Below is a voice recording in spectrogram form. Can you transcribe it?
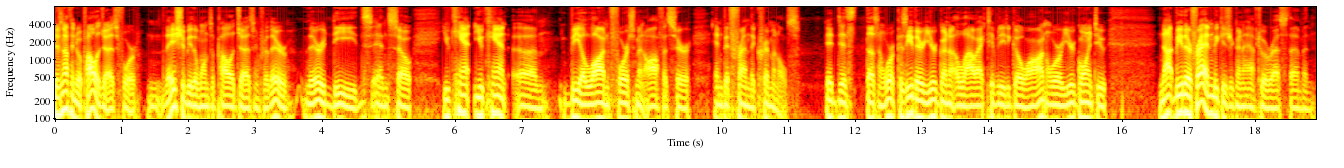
There's nothing to apologize for. They should be the ones apologizing for their their deeds, and so you can't you can't um, be a law enforcement officer and befriend the criminals. It just doesn't work because either you're going to allow activity to go on, or you're going to not be their friend because you're going to have to arrest them and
